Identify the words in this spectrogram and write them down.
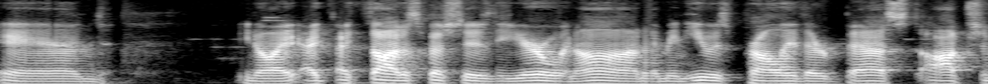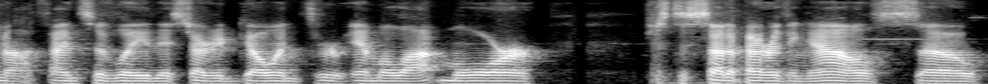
And you know, I, I thought especially as the year went on, I mean, he was probably their best option offensively. They started going through him a lot more just to set up everything else. So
